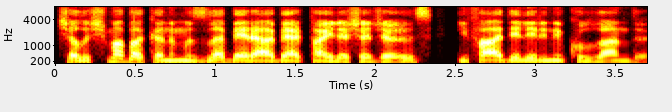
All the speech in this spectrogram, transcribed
Çalışma Bakanımızla beraber paylaşacağız, ifadelerini kullandı.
